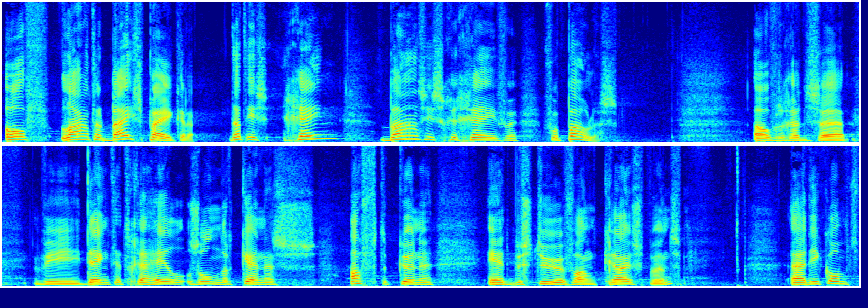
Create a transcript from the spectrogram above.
of later bijspijkeren. Dat is geen basisgegeven voor Paulus. Overigens, uh, wie denkt het geheel zonder kennis af te kunnen in het bestuur van Kruispunt, uh, die komt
